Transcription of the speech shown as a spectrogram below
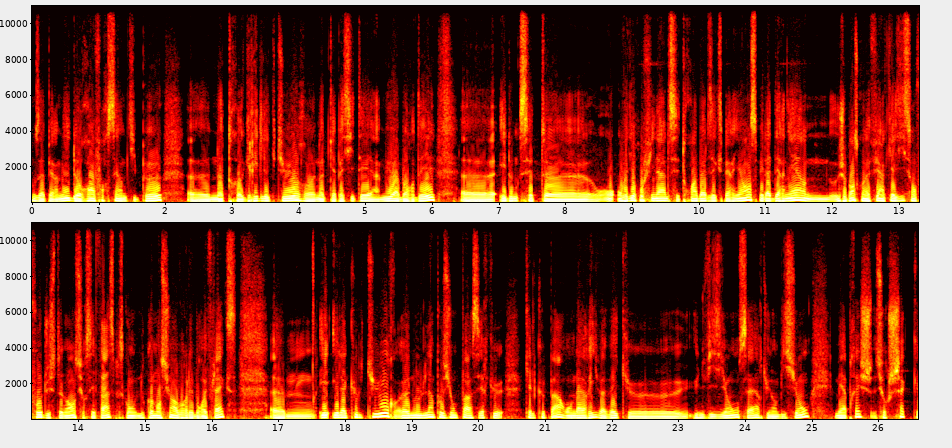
nous a permis de renforcer un petit peu euh, notre grille de lecture, notre capacité à mieux aborder. et donc cette, on, on, va dire au final, ces trois belles expériences. Mais la dernière, je pense qu'on a fait un quasi sans faute justement sur ces phases parce que nous commencions à avoir les bons réflexes. Euh, et, la culture, euh, nous ne l'imposions pas. C'est-à-dire que quelque part, on arrive avec euh, une vision, certes, une ambition, mais après, sur chaque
